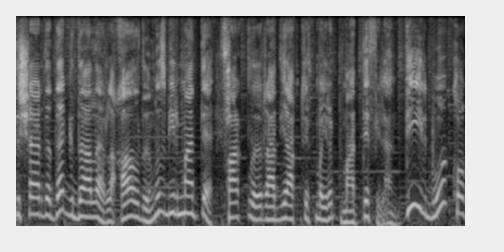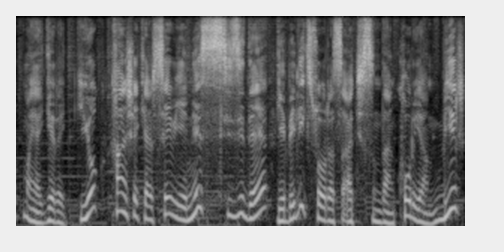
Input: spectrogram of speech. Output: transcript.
dışarıda da gıdalarla aldığımız bir madde. Farklı radyoaktif madde filan değil bu. Korkmaya gerek yok. Kan şeker seviyeniz sizi de gebelik sonrası açısından koruyan bir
